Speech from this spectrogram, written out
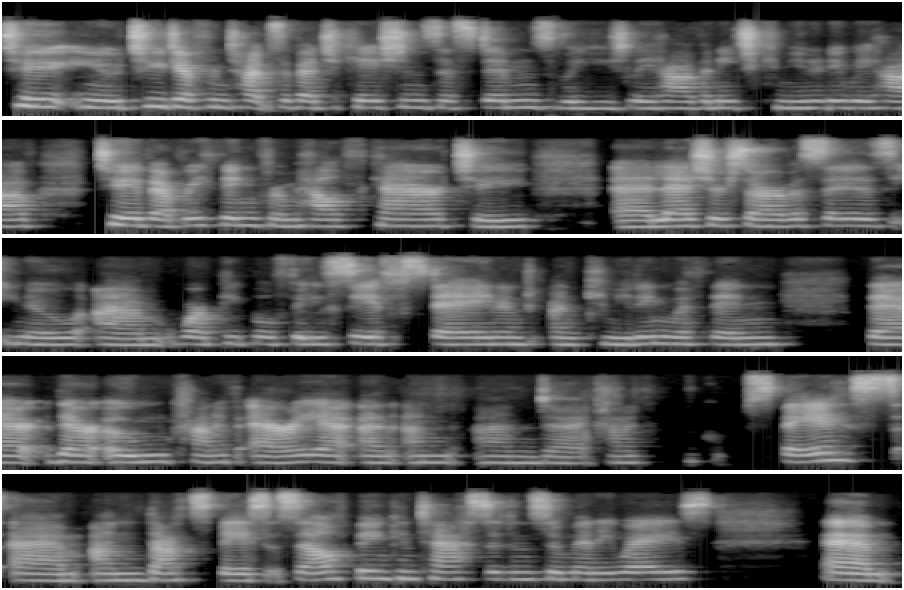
two, you know, two different types of education systems. We usually have in each community, we have two of everything from healthcare to uh, leisure services, you know, um, where people feel safe staying and, and commuting within their their own kind of area and and and uh, kind of space um, and that space itself being contested in so many ways. Um,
